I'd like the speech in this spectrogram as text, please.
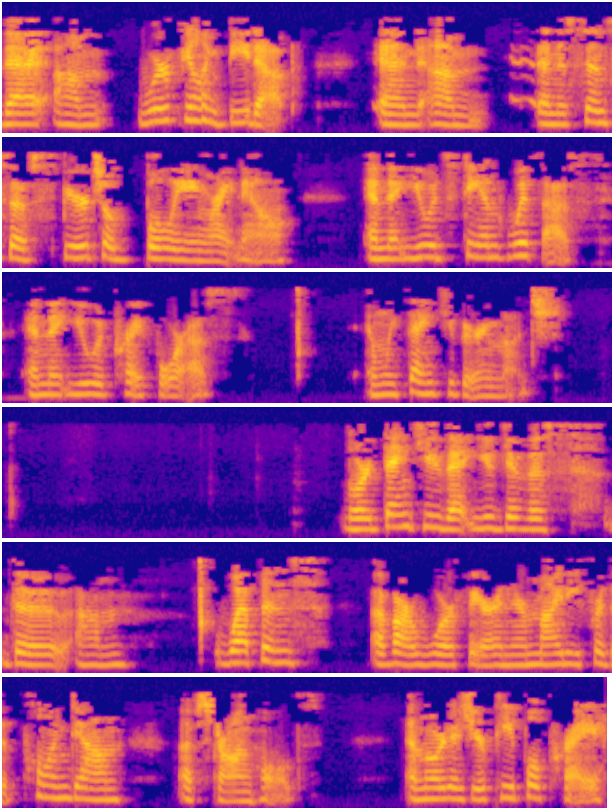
that um, we're feeling beat up and um, and a sense of spiritual bullying right now and that you would stand with us and that you would pray for us. And we thank you very much. Lord, thank you that you give us the um, weapons of our warfare and they're mighty for the pulling down of strongholds. And Lord, as your people pray,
